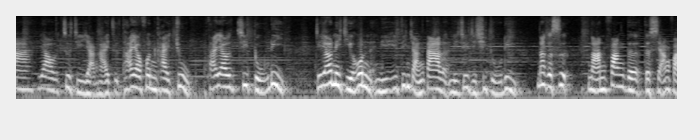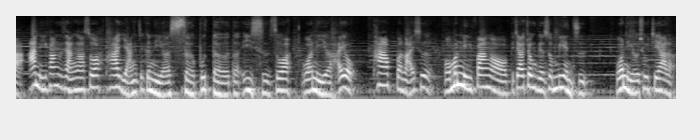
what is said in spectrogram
他要自己养孩子，他要分开住，他要去独立。只要你结婚了，你一定长大了，你自己去独立，那个是男方的的想法。啊，女方的想法说他养这个女儿舍不得的意思，说我女儿还有他本来是我们女方哦，比较重点是面子，我女儿出嫁了，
